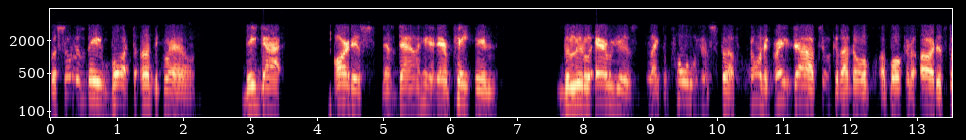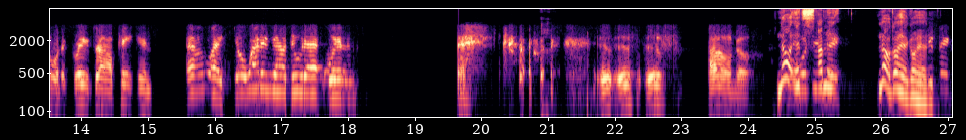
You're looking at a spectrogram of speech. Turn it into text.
but soon as they bought the underground, they got artists that's down here, they're painting the little areas like the poles and stuff, doing a great job too. Because I know a, bulk of the artists doing a great job painting. And I'm like, yo, why didn't y'all do that when? it, it's it's I don't know. No, it's I think? mean, no, go ahead, go ahead. Think,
